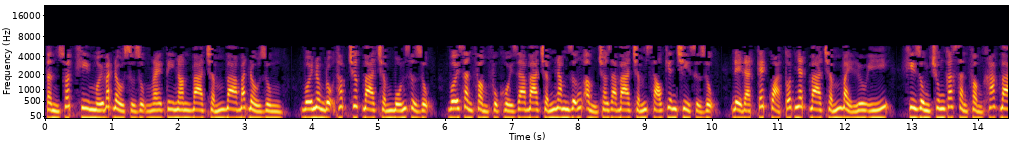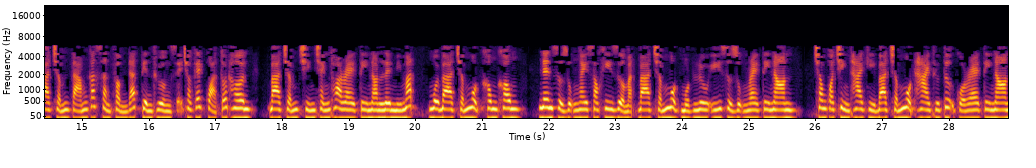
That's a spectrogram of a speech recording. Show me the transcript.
tần suất khi mới bắt đầu sử dụng retinol 3.3 bắt đầu dùng, với nồng độ thấp trước 3.4 sử dụng, với sản phẩm phục hồi da 3.5 dưỡng ẩm cho da 3.6 kiên trì sử dụng, để đạt kết quả tốt nhất 3.7 lưu ý, khi dùng chung các sản phẩm khác 3.8 các sản phẩm đắt tiền thường sẽ cho kết quả tốt hơn, 3.9 tránh thoa retinol lên mí mắt, môi 3.100, nên sử dụng ngay sau khi rửa mặt 3.11 lưu ý sử dụng retinol. Trong quá trình thai kỳ 3.12 thứ tự của retinol,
